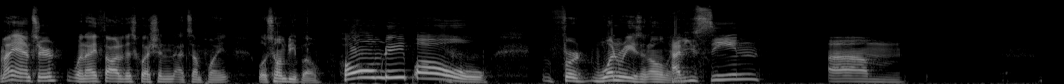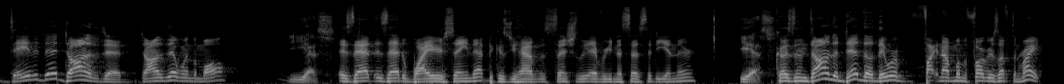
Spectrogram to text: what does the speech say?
my answer when I thought of this question at some point was Home Depot. Home Depot, for one reason only. Have you seen um, Day of the Dead, Dawn of the Dead, Dawn of the Dead? When the mall Yes. is that is that why you're saying that? Because you have essentially every necessity in there. Yes. Because in Dawn of the Dead, though, they were fighting up motherfuckers left and right.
